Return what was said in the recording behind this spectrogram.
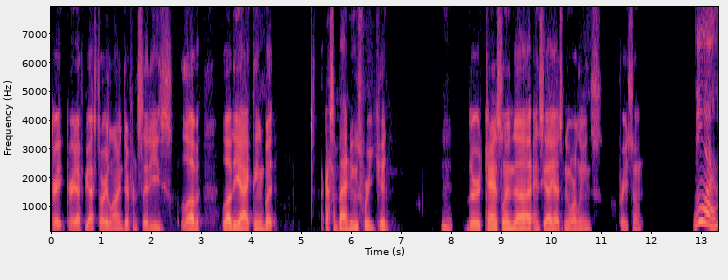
great, great FBI storyline, different cities. Love love the acting, but I got some bad news for you, kid. Hmm. They're canceling uh, NCIS New Orleans pretty soon. New Orleans.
